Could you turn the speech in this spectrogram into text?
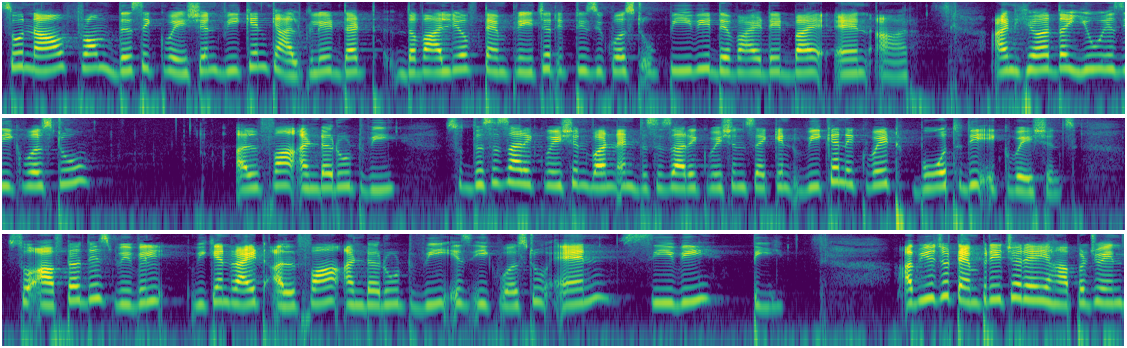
so now from this equation we can calculate that the value of temperature it is equals to PV divided by NR and here the U is equals to alpha under root V. So this is our equation 1 and this is our equation second. We can equate both the equations. So after this we will we can write alpha under root V is equals to N CVT. अब ये जो टेम्परेचर है यहाँ पर, जो एन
